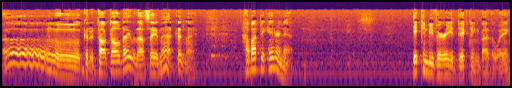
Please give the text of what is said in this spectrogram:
Oh, could have talked all day without saying that, couldn't I? How about the internet? It can be very addicting, by the way,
